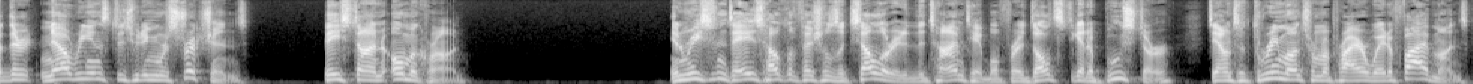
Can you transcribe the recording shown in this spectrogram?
but they're now reinstituting restrictions based on Omicron. In recent days, health officials accelerated the timetable for adults to get a booster down to three months from a prior wait of five months.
